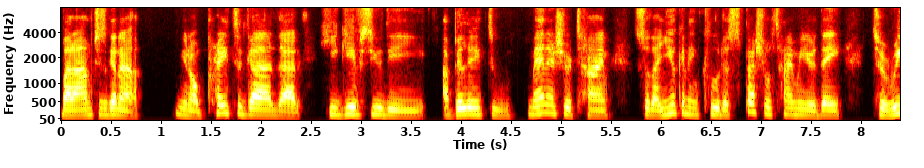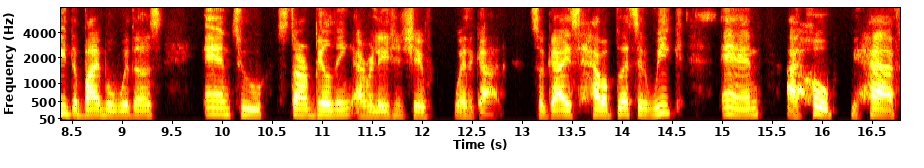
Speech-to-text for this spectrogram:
but i'm just gonna you know pray to god that he gives you the ability to manage your time so that you can include a special time in your day to read the bible with us and to start building a relationship with god. So guys have a blessed week and i hope you have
